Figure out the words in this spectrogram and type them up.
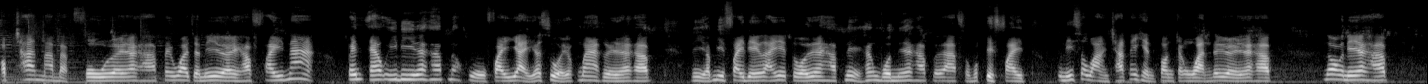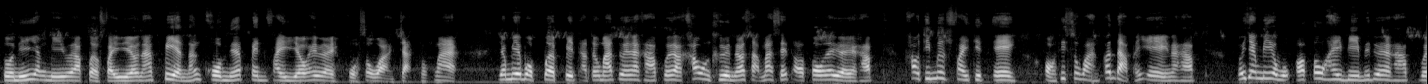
ออปชันมาแบบโฟลเลยนะครับ ไม่ว่าจะนี่เลยครับ ไฟหน้าเป็น LED นะครับโอ้โหไฟใหญ่ก็สวยมากๆเลยนะครับนี่ครับมีไฟเดย์ไลท์ในตัวด้วยนะครับนี่ข้างบนนี้นะครับเวลาสมมติปิดไฟตัวนี้สว่างชัดให้เห็นตอนกลางวันได้เลยนะครับ นอกนี้นะครับตัวนี้ยังมีเวลาเปิดไฟเลี้ยวนะ เปลี่ยนทั้งโคมเนี้ยเป็นไฟเลี้ยวให้เลยโหสว่างจัดมากๆยังมีระบบเปิดปิดอัตโนมัติด้วยนะครับเวลาเข้ากลางคืนแล้วสามารถเซตออโต้ได้เลยครับเข้าที่มืดไฟติดเอง ออกที่สว่างก็ดับให้เองนะครับ แล้วยังมีระบบออโต้ไฮบีมให้ด้วยนะครับ เว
